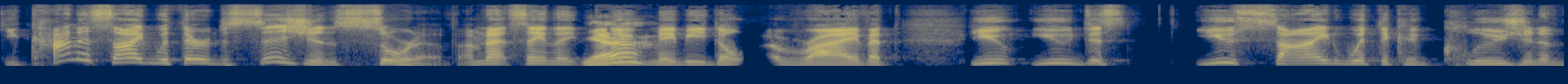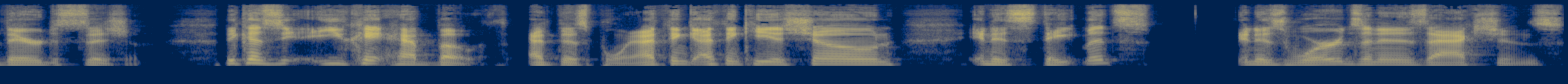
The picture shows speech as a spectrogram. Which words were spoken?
you kind of side with their decisions, sort of. I'm not saying that yeah. you maybe don't arrive at you you just you side with the conclusion of their decision because you can't have both at this point. I think I think he has shown in his statements, in his words, and in his actions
